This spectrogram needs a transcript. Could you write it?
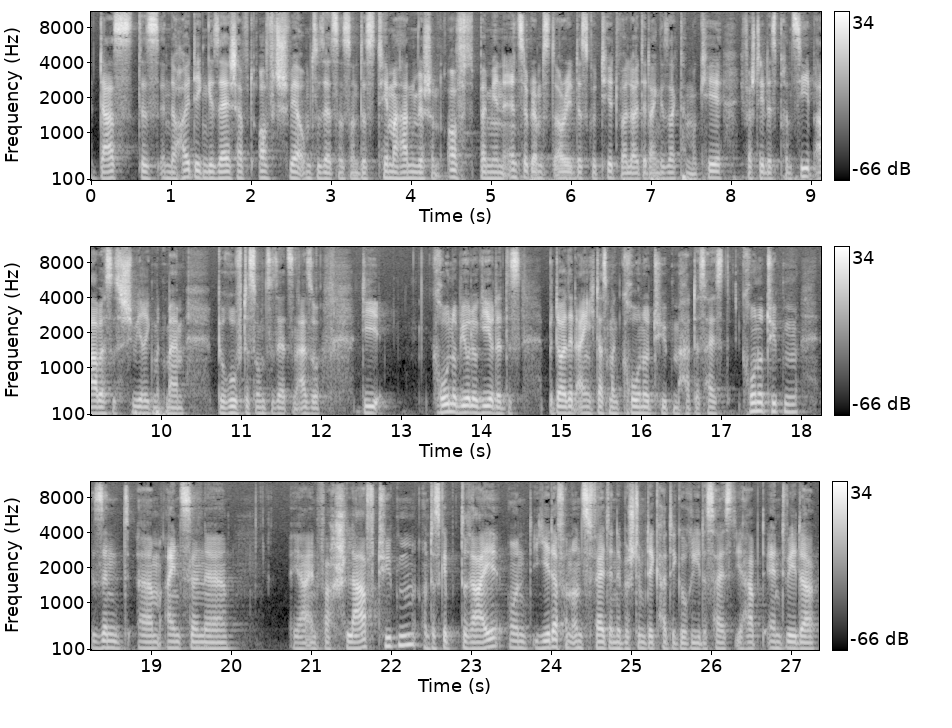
dass das in der heutigen Gesellschaft oft schwer umzusetzen ist. Und das Thema hatten wir schon oft bei mir in der Instagram-Story diskutiert, weil Leute dann gesagt haben, okay, ich verstehe das Prinzip, aber es ist schwierig mit meinem Beruf das umzusetzen. Also die Chronobiologie oder das bedeutet eigentlich, dass man Chronotypen hat. Das heißt, Chronotypen sind ähm, einzelne ja einfach Schlaftypen und es gibt drei und jeder von uns fällt in eine bestimmte Kategorie. Das heißt, ihr habt entweder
